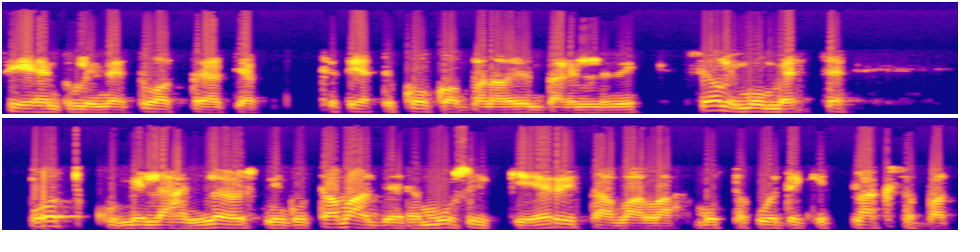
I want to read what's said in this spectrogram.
siihen tuli ne tuottajat ja se tietty kokoonpano ympärille, niin se oli mun mielestä se potku, millä hän löysi niin kuin tavan tehdä musiikkia eri tavalla, mutta kuitenkin Black Sabbath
